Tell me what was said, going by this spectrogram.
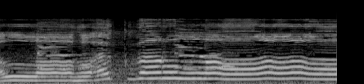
الله أكبر. الله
